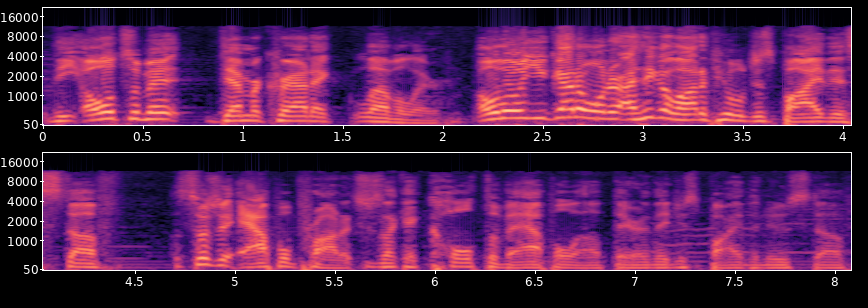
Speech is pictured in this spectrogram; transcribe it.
the ultimate democratic leveler. Although you got to wonder, I think a lot of people just buy this stuff, especially Apple products. There's like a cult of Apple out there, and they just buy the new stuff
